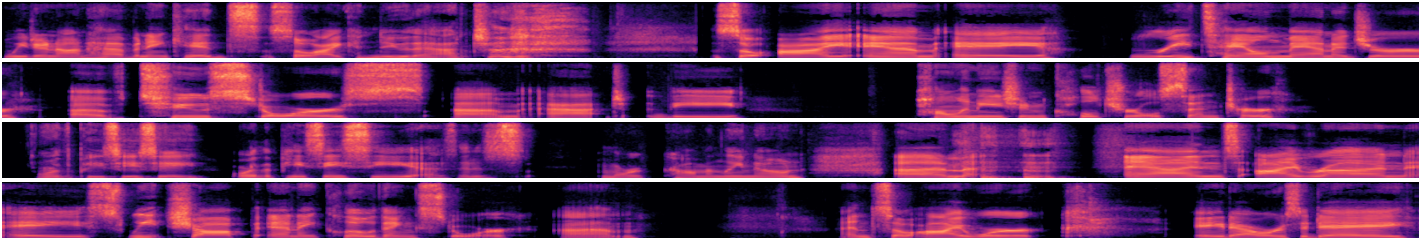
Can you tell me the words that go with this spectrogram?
we do not have any kids, so I can do that. so I am a retail manager of two stores um, at the Polynesian Cultural Center. or the PCC. or the PCC, as it is more commonly known. Um, and I run a sweet shop and a clothing store. Um, and so I work eight hours a day,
